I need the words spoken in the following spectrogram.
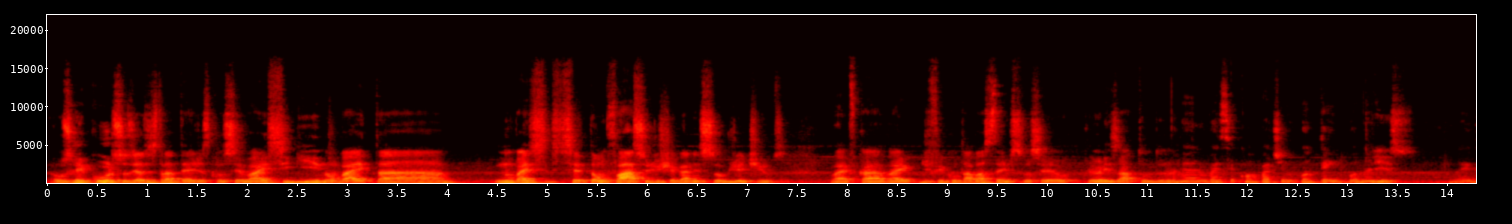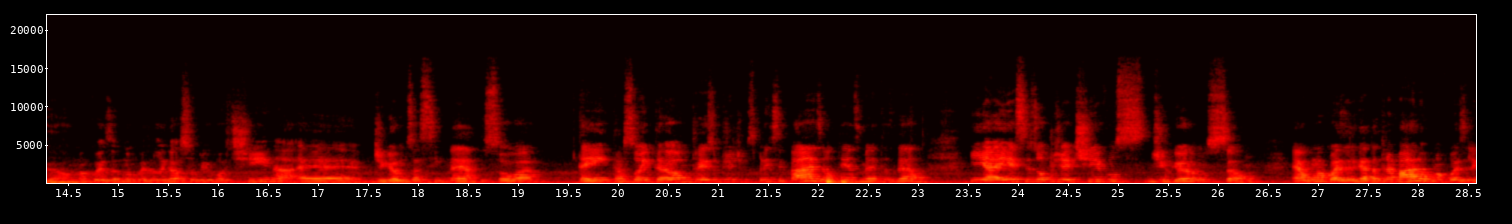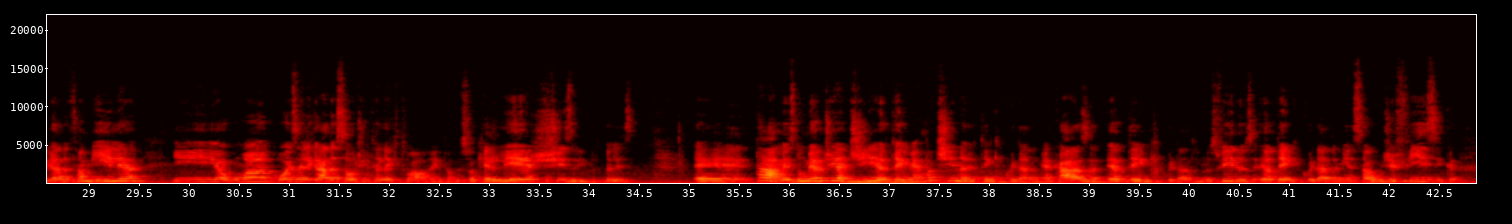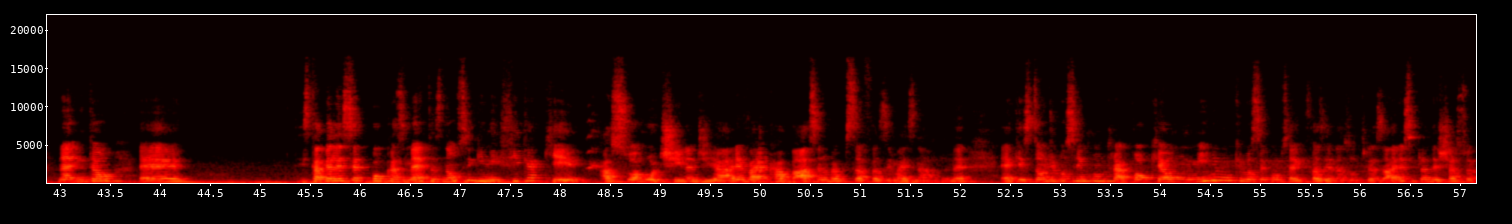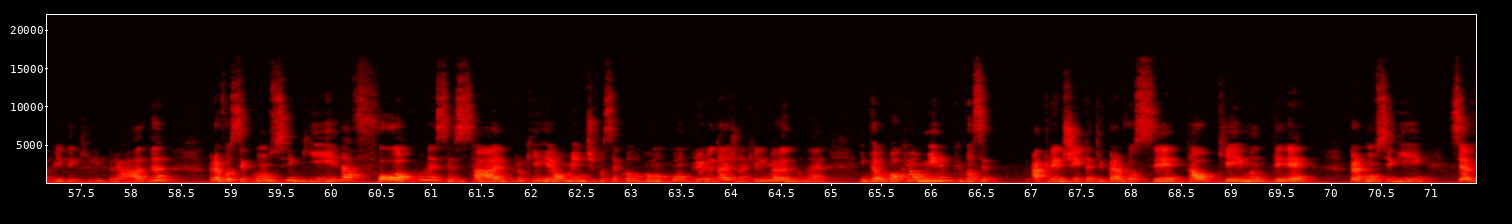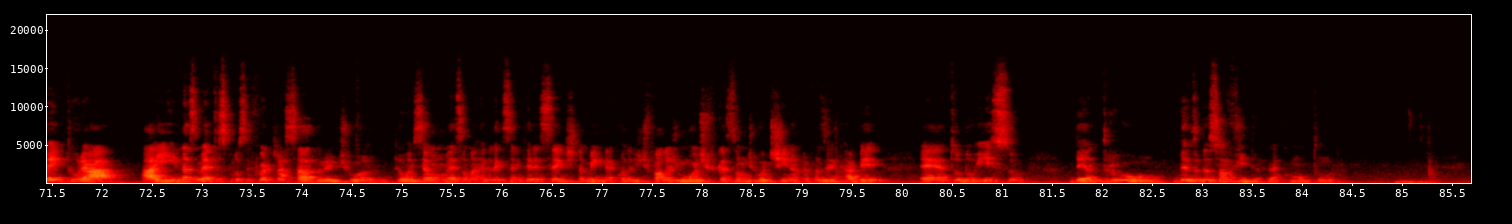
os recursos e as estratégias que você vai seguir não vai estar tá, não vai ser tão fácil de chegar nesses objetivos. Vai ficar vai dificultar bastante se você priorizar tudo, né? É, não vai ser compatível com o tempo, né? Isso. Legal. Uma coisa, uma coisa legal sobre rotina é, digamos assim, né? A pessoa tem, traçou então três objetivos principais, ela tem as metas dela, e aí esses objetivos, digamos, são é alguma coisa ligada a trabalho, alguma coisa ligada à família e alguma coisa ligada à saúde intelectual, né? Então a pessoa quer ler X livros, beleza. É, tá, mas no meu dia a dia eu tenho minha rotina, eu tenho que cuidar da minha casa, eu tenho que cuidar dos meus filhos, eu tenho que cuidar da minha saúde física, né? Então, é, estabelecer poucas metas não significa que a sua rotina diária vai acabar, você não vai precisar fazer mais nada, né? É questão de você encontrar qual que é o mínimo que você consegue fazer nas outras áreas para deixar sua vida equilibrada, para você conseguir dar foco necessário para o que realmente você colocou como prioridade naquele ano, né? Então, qual é o mínimo que você acredita que para você tá ok manter para conseguir se aventurar aí nas metas que você for traçar durante o ano. Então, esse é um, essa é uma reflexão interessante também, né? Quando a gente fala de modificação de rotina para fazer caber é, tudo isso dentro, dentro da sua vida, né? Como um todo.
